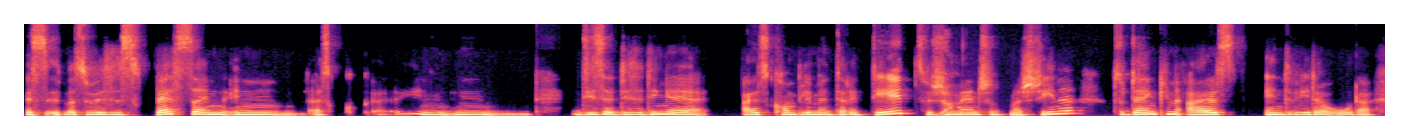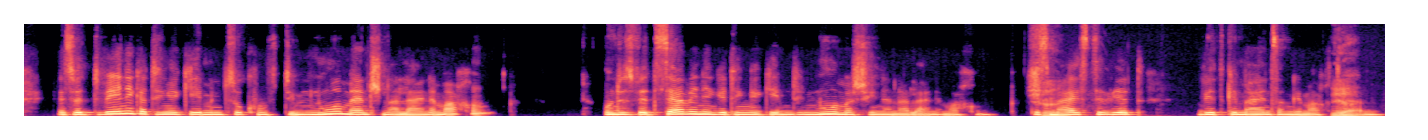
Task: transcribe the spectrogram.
Es, also es ist besser, in, in, in, diese, diese Dinge als Komplementarität zwischen ja. Mensch und Maschine zu denken, als entweder oder. Es wird weniger Dinge geben in Zukunft, die nur Menschen alleine machen, und es wird sehr wenige Dinge geben, die nur Maschinen alleine machen. Das Schön. meiste wird, wird gemeinsam gemacht ja. werden.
